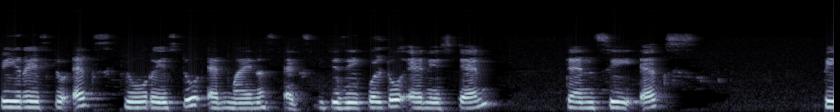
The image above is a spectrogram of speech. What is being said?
p raised to x q raised to n minus x which is equal to n is 10 10 cx p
